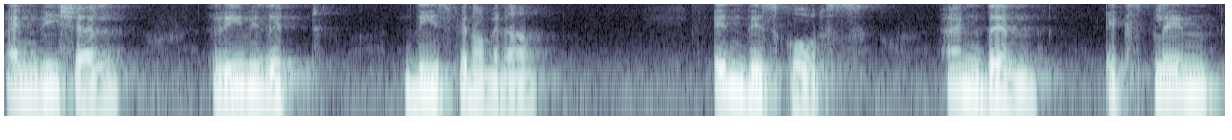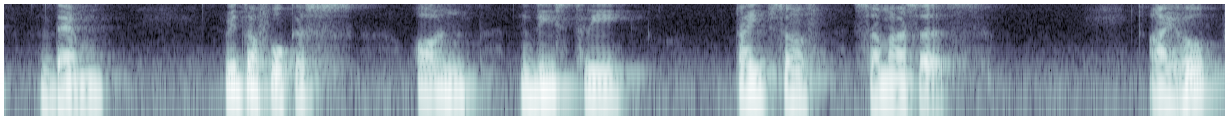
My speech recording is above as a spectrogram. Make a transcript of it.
and we shall revisit these phenomena in this course and then explain them with a focus on these three types of samasas. I hope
